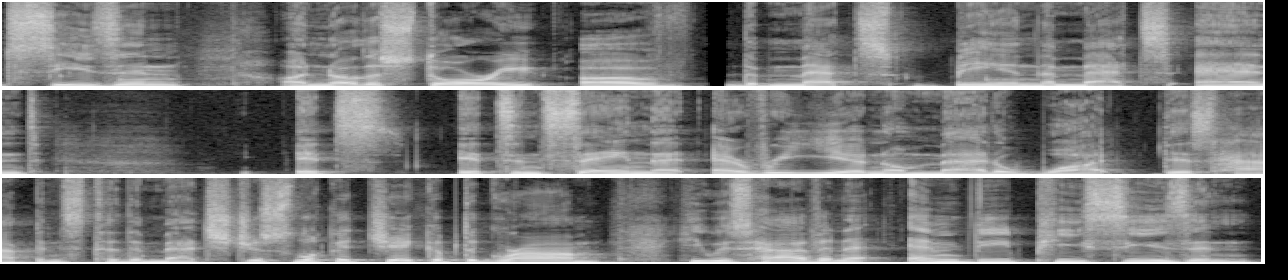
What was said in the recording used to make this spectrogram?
season, another story of the Mets being the Mets. And it's it's insane that every year, no matter what, this happens to the Mets. Just look at Jacob DeGrom. He was having an MVP season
